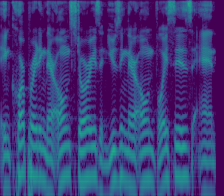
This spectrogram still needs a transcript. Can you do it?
incorporating their own stories and using their own voices and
